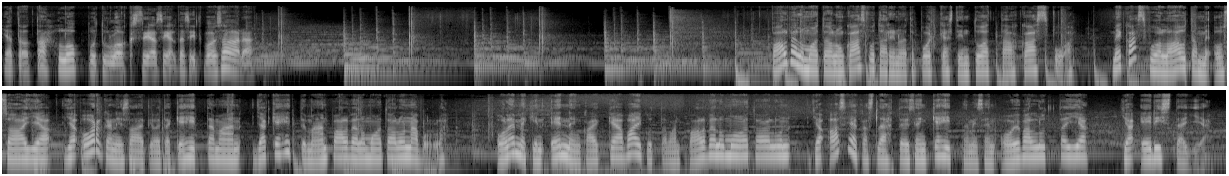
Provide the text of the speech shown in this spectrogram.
ja tota, lopputuloksia sieltä sitten voi saada. Palvelumuotoilun kasvutarinoita podcastin tuottaa kasvua. Me kasvualla autamme osaajia ja organisaatioita kehittämään ja kehittymään palvelumuotoilun avulla. Olemmekin ennen kaikkea vaikuttavan palvelumuotoilun ja asiakaslähtöisen kehittämisen oivalluttajia ja edistäjiä –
